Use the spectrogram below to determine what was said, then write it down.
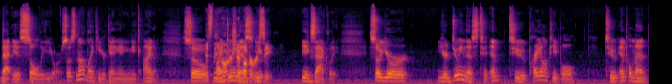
that is solely yours. So it's not like you're getting a unique item. So It's the ownership this, of a you- receipt. exactly. So you're you're doing this to imp- to prey on people to implement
